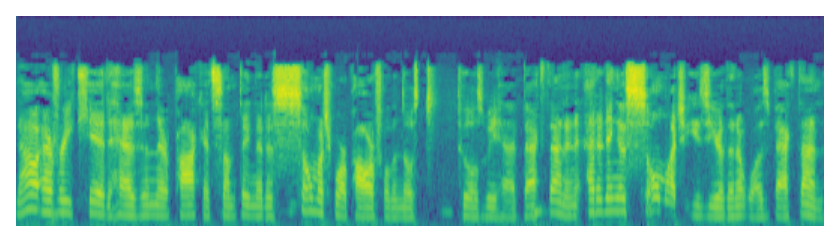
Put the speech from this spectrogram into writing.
Now every kid has in their pocket something that is so much more powerful than those tools we had back then, and editing is so much easier than it was back then.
